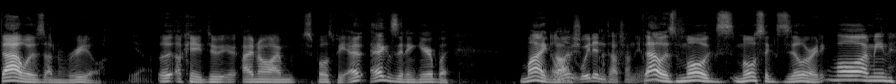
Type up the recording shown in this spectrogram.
that was unreal. Yeah. Uh, Okay, dude, I know I'm supposed to be e- exiting here, but my gosh, we didn't touch on the. that was Olympics. most most exhilarating. Well, I mean,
